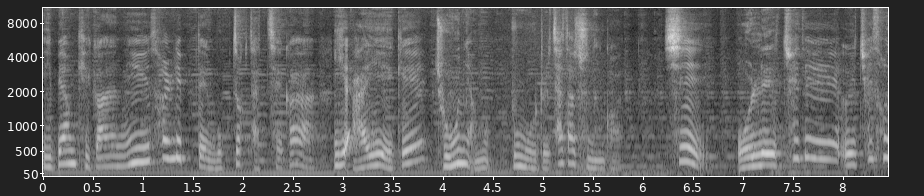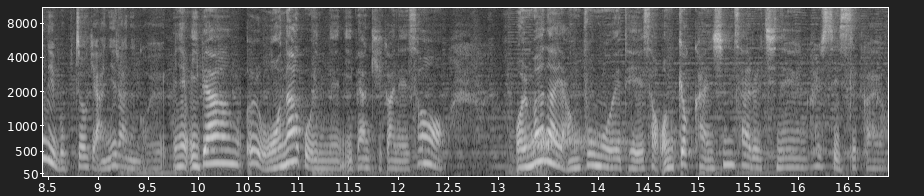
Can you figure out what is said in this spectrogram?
입양 기관이 설립된 목적 자체가 이 아이에게 좋은 양부모를 찾아주는 것이 원래 최대의 최선의 목적이 아니라는 거예요. 왜냐면 입양을 원하고 있는 입양 기관에서 얼마나 양부모에 대해서 엄격한 심사를 진행할 수 있을까요?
